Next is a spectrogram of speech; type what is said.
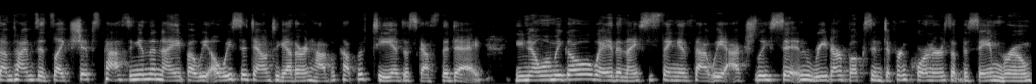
Sometimes it's like ships passing in the night, but we always sit down together and have a cup of tea and discuss the day. You know, when we go away, the nicest thing is that we actually sit and read our books in different corners of the same room.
